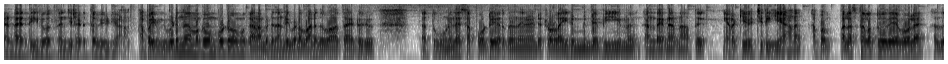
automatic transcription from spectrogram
രണ്ടായിരത്തി ഇരുപത്തഞ്ചിലെടുത്ത വീഡിയോ ആണ്. അപ്പോൾ ഇവിടുന്ന് നമുക്ക് മുമ്പോട്ട് പോകുമ്പോൾ കാണാൻ പറ്റുന്നുണ്ട് ഇവിടെ വലതുഭാഗത്തായിട്ടൊരു തൂണിനെ സപ്പോർട്ട് ചേർത്തുന്നതിന് വേണ്ടിയിട്ടുള്ള ഇരുമ്പിന്റെ ബീം കണ്ടെയ്നറിനകത്ത് ഇറക്കി വെച്ചിരിക്കുകയാണ്. അപ്പം പല സ്ഥലത്തും ഇതേപോലെ അത്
